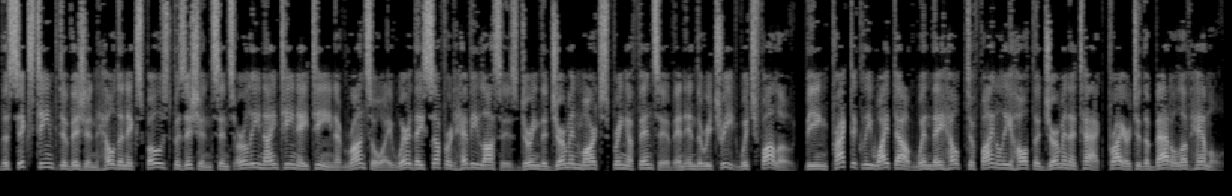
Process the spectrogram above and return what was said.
The 16th Division held an exposed position since early 1918 at Ronssoy where they suffered heavy losses during the German March Spring Offensive and in the retreat which followed, being practically wiped out when they helped to finally halt the German attack prior to the Battle of Hamel.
